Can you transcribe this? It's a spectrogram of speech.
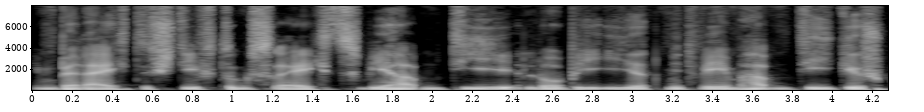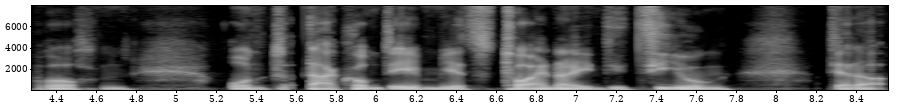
im Bereich des Stiftungsrechts. Wie haben die lobbyiert? Mit wem haben die gesprochen? Und da kommt eben jetzt Teuner in die Ziehung, der da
